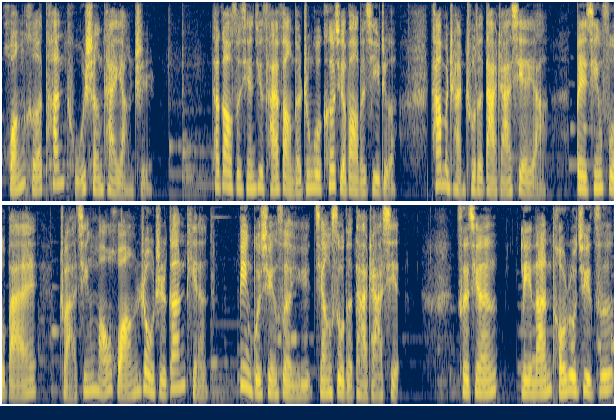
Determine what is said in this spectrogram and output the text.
黄河滩涂生态养殖。他告诉前去采访的《中国科学报》的记者，他们产出的大闸蟹呀，背青腹白，爪晶毛黄，肉质甘甜，并不逊色于江苏的大闸蟹。此前，李楠投入巨资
